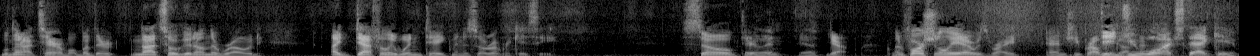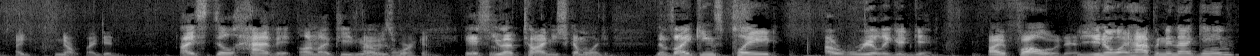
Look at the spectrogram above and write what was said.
Well, they're not terrible, but they're not so good on the road. I definitely wouldn't take Minnesota over KC." So, Taylor Lynn, yeah. yeah. Unfortunately, I was right, and she probably Did got you that. watch that game? I no, I didn't. I still have it on my PVR. I at was home. working. If you have time, you should come and watch it. The Vikings played a really good game. I followed it. You know what happened in that game?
